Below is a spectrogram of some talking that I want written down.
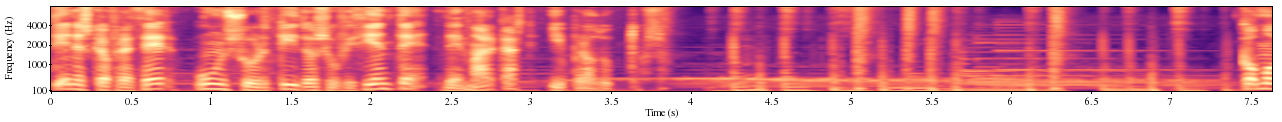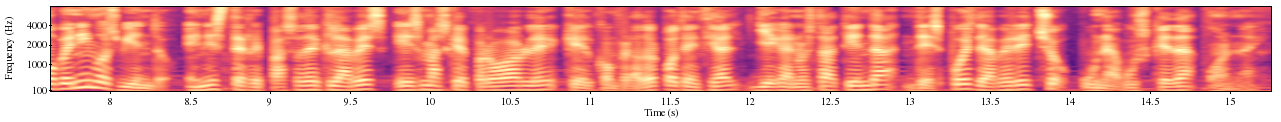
Tienes que ofrecer un surtido suficiente de marcas y productos. Como venimos viendo en este repaso de claves, es más que probable que el comprador potencial llegue a nuestra tienda después de haber hecho una búsqueda online.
